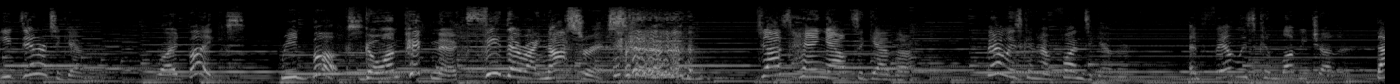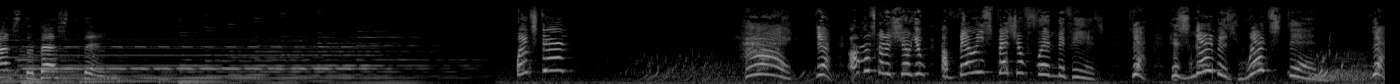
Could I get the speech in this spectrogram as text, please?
Eat dinner together. Ride bikes. Read books. Go on picnics. Feed their rhinoceros. Just hang out together. families can have fun together. And families can love each other. That's the best thing. Winston? Hi. Yeah, Elmo's gonna show you a very special friend of his. Yeah, his name is Winston. Yeah,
